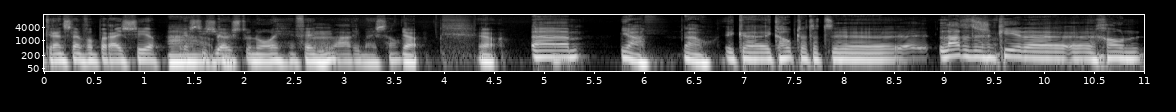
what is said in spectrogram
Grand Slam van Parijs is een zeer Ah, prestigieus toernooi in februari meestal. Ja, ja. Ehm, ja, nou, ik, eh, ik hoop dat het. eh, laat het eens een keer eh, eh, gewoon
